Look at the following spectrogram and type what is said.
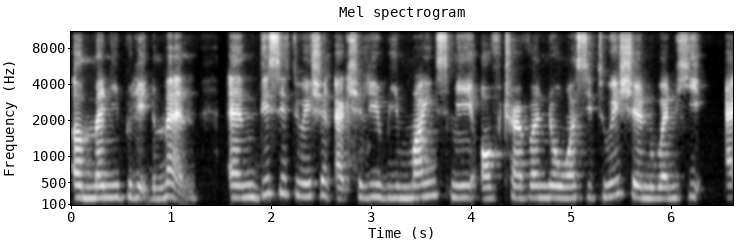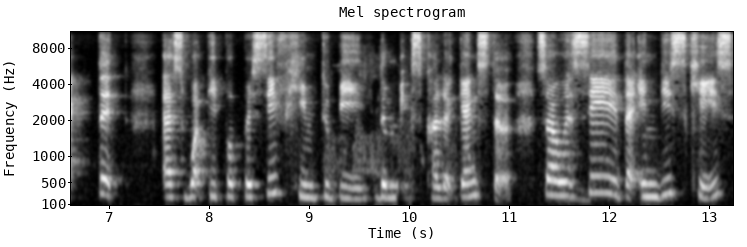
uh, manipulate the men. And this situation actually reminds me of Trevor Noah's situation when he acted as what people perceive him to be the mixed colored gangster. So I would say that in this case,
